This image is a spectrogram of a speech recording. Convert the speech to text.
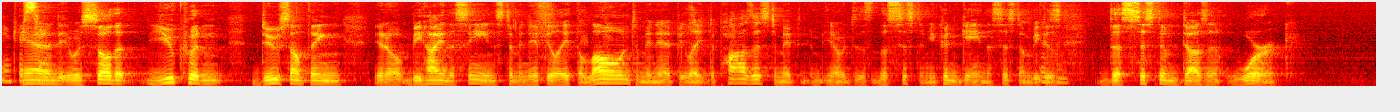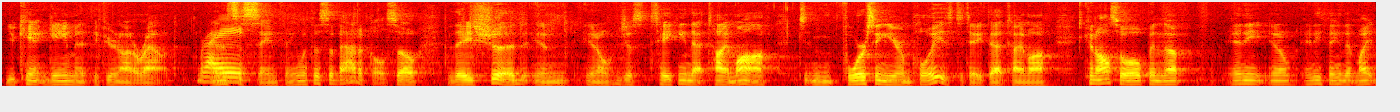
interesting. And it was so that you couldn't do something, you know, behind the scenes to manipulate the loan, to manipulate deposits, to make, you know, just the system. You couldn't game the system because Mm-hmm. the system doesn't work. You can't game it if you're not around. Right. And it's the same thing with a sabbatical. So they should, in you know, just taking that time off, forcing your employees to take that time off, can also open up any you know anything that might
